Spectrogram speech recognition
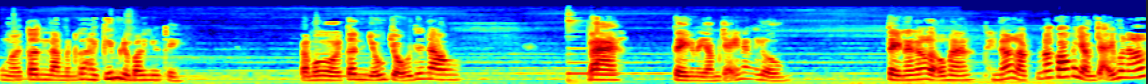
Mọi người tin là mình có thể kiếm được bao nhiêu tiền. Và mọi người tin vũ trụ tới đâu? Ba, tiền là dòng chảy năng lượng. Tiền là năng lượng mà, thì nó là, nó có cái dòng chảy của nó.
